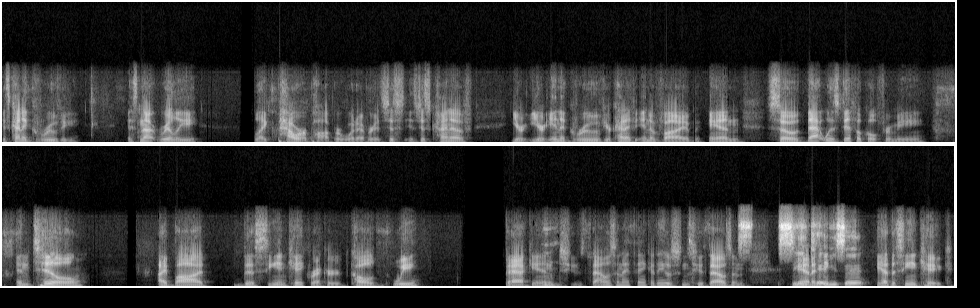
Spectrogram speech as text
It's kind of groovy. It's not really like power pop or whatever. It's just it's just kind of you're you're in a groove. You're kind of in a vibe, and so that was difficult for me until I bought the Sea and Cake record called Oui back in Mhm. 2000. I think I think it was in 2000. C And and I K, think- you said? Yeah, the Sea and Cake.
